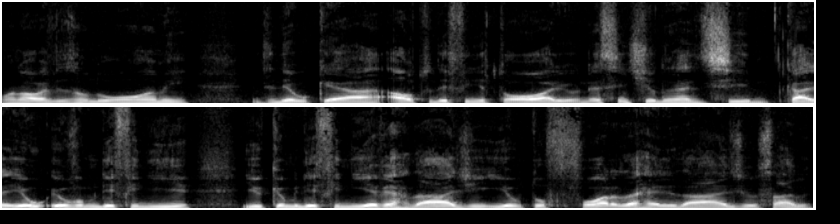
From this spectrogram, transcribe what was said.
uma nova visão do homem, entendeu? O que é autodefinitório, nesse sentido, né? De se, cara, eu, eu vou me definir e o que eu me definir é verdade e eu tô fora da realidade, sabe?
